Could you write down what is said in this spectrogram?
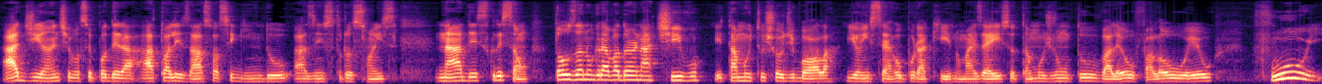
adiante você poderá atualizar só seguindo as instruções na descrição. Estou usando o gravador nativo e tá muito show de bola e eu encerro por aqui. No mais é isso, tamo junto, valeu, falou, eu fui!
